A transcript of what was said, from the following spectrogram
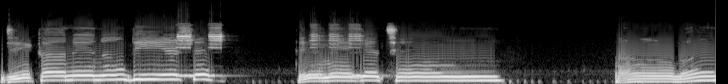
যেখানে নদী এসে থেমে গেছে, আবার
